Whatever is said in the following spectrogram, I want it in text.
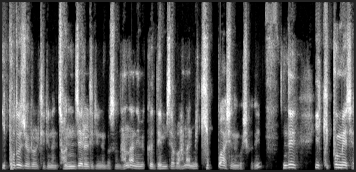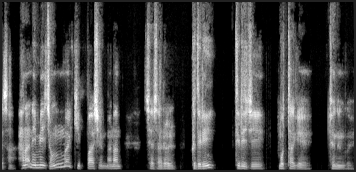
이 포도주를 드리는 전제를 드리는 것은 하나님이 그 냄새로 하나님이 기뻐하시는 것이거든요. 근데 이 기쁨의 제사, 하나님이 정말 기뻐하실 만한 제사를 그들이 드리지 못하게 되는 거예요.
